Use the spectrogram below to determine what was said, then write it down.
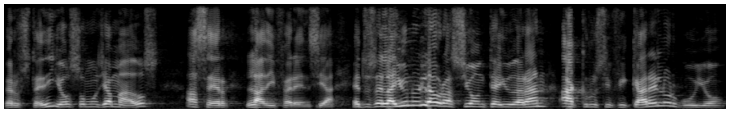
Pero usted y yo somos llamados a hacer la diferencia. Entonces el ayuno y la oración te ayudarán a crucificar el orgullo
